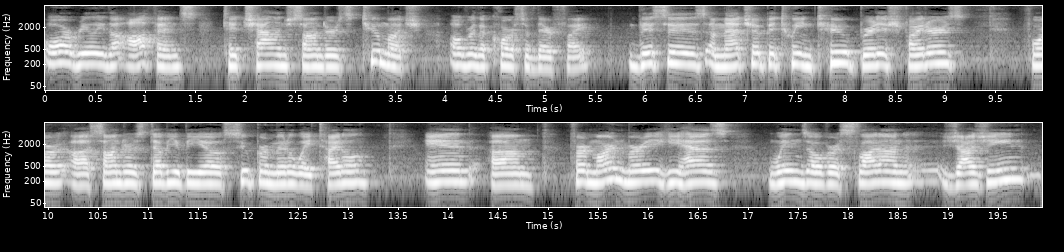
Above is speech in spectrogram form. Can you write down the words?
or really the offense to challenge Saunders too much over the course of their fight. This is a matchup between two British fighters for uh, Saunders' WBO super middleweight title. And um, for Martin Murray, he has wins over Zlatan Zhajin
